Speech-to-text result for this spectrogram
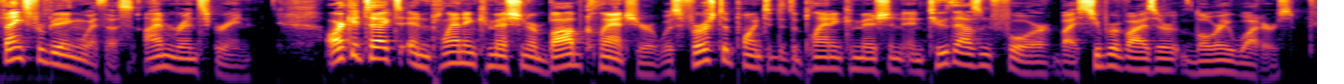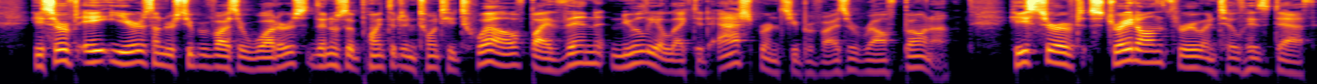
Thanks for being with us. I'm Renss Greene. Architect and Planning Commissioner Bob Klancher was first appointed to the Planning Commission in 2004 by Supervisor Lori Waters. He served eight years under Supervisor Waters, then was appointed in 2012 by then newly elected Ashburn Supervisor Ralph Buona. He served straight on through until his death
